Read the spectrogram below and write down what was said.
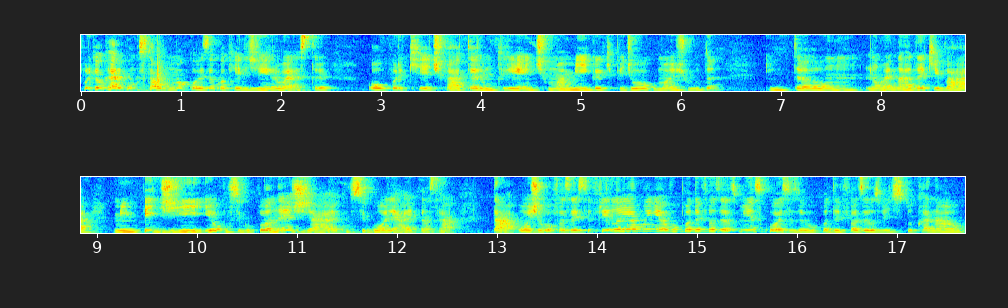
porque eu quero conquistar alguma coisa com aquele dinheiro extra, ou porque de fato era um cliente, uma amiga que pediu alguma ajuda. Então, não é nada que vá me impedir e eu consigo planejar, eu consigo olhar e pensar, tá, hoje eu vou fazer esse freela e amanhã eu vou poder fazer as minhas coisas, eu vou poder fazer os vídeos do canal,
